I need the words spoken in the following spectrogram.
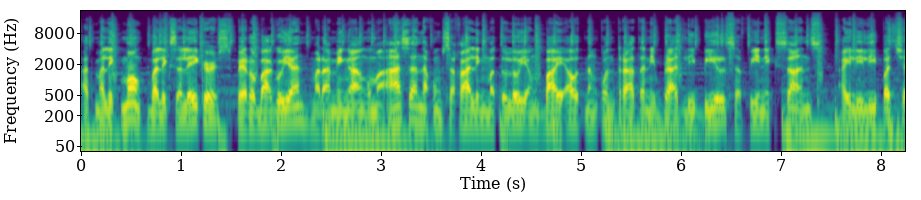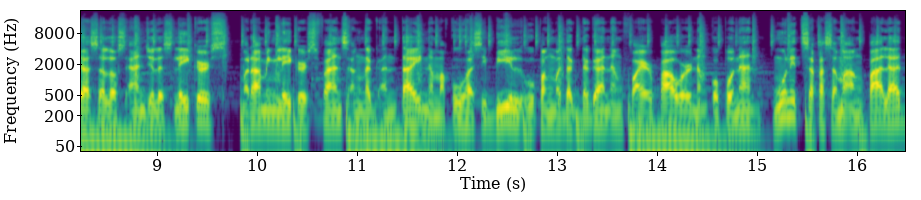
at Malik Monk balik sa Lakers. Pero bago yan, marami nga ang umaasa na kung sakaling matuloy ang buyout ng kontrata ni Bradley Beal sa Phoenix Suns, ay lilipat siya sa Los Angeles Lakers. Maraming Lakers fans ang nag-antay na makuha si Beal upang madagdagan ang firepower ng koponan. Ngunit sa kasamaang palad,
